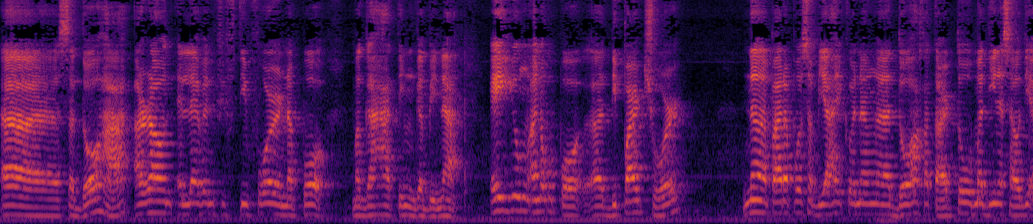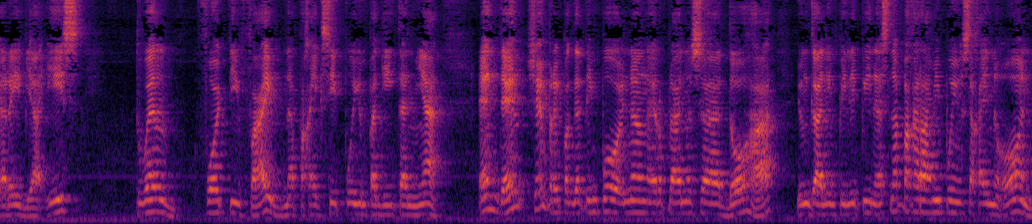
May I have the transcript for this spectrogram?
uh, sa Doha around 11.54 na po maghahating gabi na. Eh yung ano ko po, uh, departure na para po sa biyahe ko ng uh, Doha, Qatar to Medina, Saudi Arabia is 12.45. Napakaiksi po yung pagitan niya And then, syempre, pagdating po ng aeroplano sa Doha, yung galing Pilipinas, napakarami po yung sakay noon.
